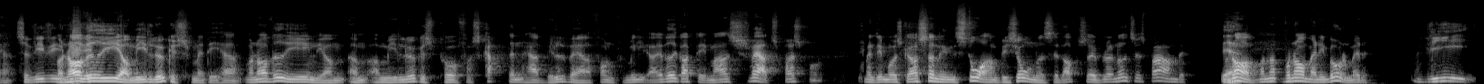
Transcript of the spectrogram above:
Ja. Så vi, vi, Hvornår vi, ved I, om I lykkes med det her? Hvornår ved I egentlig, om, om, om I lykkes på at få skabt den her velvære for en familie? Og jeg ved godt, det er et meget svært spørgsmål, men det er måske også sådan en stor ambition at sætte op, så jeg bliver nødt til at spørge om det. Ja. Hvornår, hvornår, hvornår er man i mål med det? vi,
